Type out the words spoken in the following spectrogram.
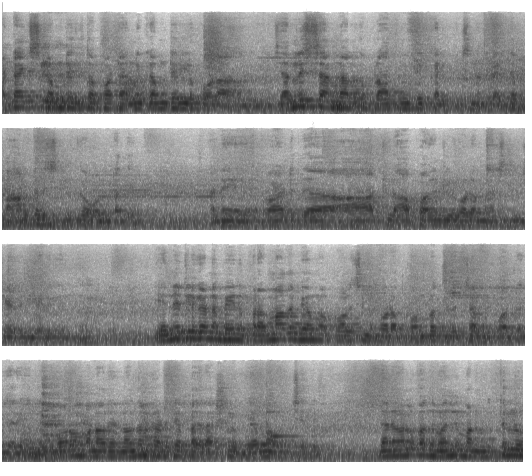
అటాక్స్ కమిటీలతో పాటు అన్ని కమిటీలు కూడా జర్నలిస్ట్ సంఘాలకు ప్రాతినిధ్యం కల్పించినట్లయితే పారదర్శకంగా ఉంటుంది అని వాటి ఆ వాటిలో ఆ పాయింట్లు కూడా మెన్షన్ చేయడం జరిగింది. ఎన్నిటికన్నా మెయిన్ ప్రమాద బీమా పాలసీని కూడా పంపించాలని కోరడం జరిగింది. పూర్వం మనం రెండు వందలు కడితే పది లక్షల బీమా వచ్చేది. దానివల్ల కొంతమంది మన మిత్రులు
